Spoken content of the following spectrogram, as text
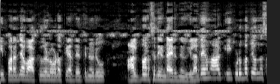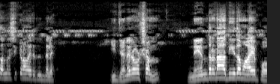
ഈ പറഞ്ഞ വാക്കുകളോടൊക്കെ അദ്ദേഹത്തിനൊരു ആത്മാർത്ഥത ഉണ്ടായിരുന്നുവെങ്കിൽ അദ്ദേഹം ആ ഈ കുടുംബത്തെ ഒന്ന് സന്ദർശിക്കണമായിരുന്നു ഇന്നലെ. ഈ ജനരോഷം നിയന്ത്രണാതീതമായപ്പോ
